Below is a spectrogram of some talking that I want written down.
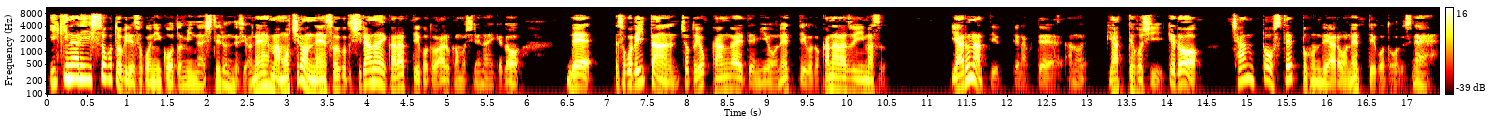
いきなり一足飛びでそこに行こうとみんなしてるんですよね。まあもちろんね、そういうこと知らないからっていうことはあるかもしれないけど、で、そこで一旦ちょっとよく考えてみようねっていうことを必ず言います。やるなって言ってなくて、あの、やってほしい。けど、ちゃんとステップ踏んでやろうねっていうことをですね、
